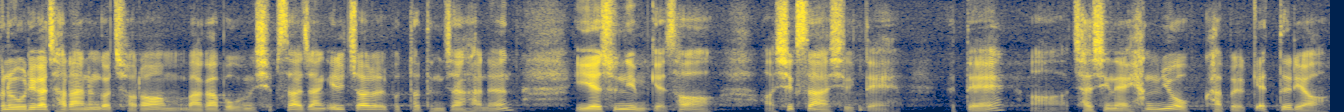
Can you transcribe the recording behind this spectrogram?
그는 우리가 잘 아는 것처럼 마가복음 14장 1절부터 등장하는 예수님께서 어, 식사하실 때 그때 어, 자신의 향유옥합을 깨뜨려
